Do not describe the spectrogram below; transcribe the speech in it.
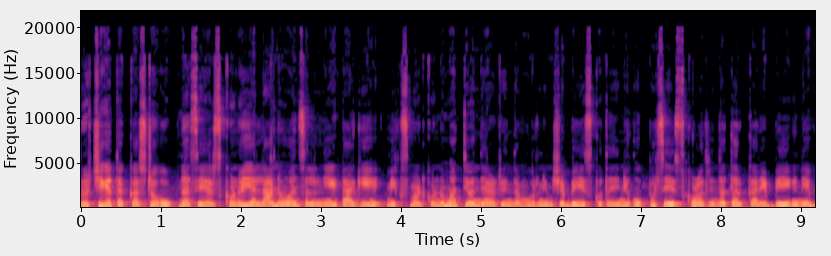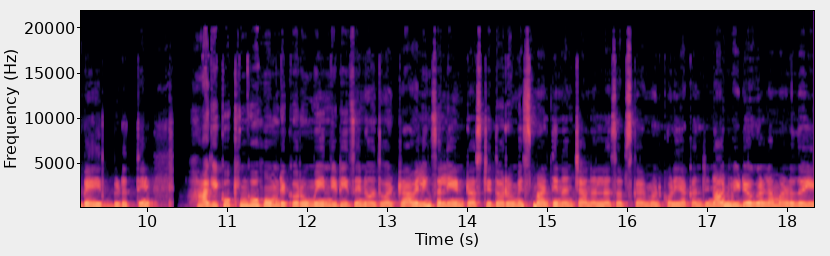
ರುಚಿಗೆ ತಕ್ಕಷ್ಟು ಉಪ್ಪನ್ನ ಸೇರಿಸ್ಕೊಂಡು ಎಲ್ಲನೂ ಒಂದ್ಸಲ ನೀಟಾಗಿ ಮಿಕ್ಸ್ ಮಾಡಿಕೊಂಡು ಮತ್ತೆ ಒಂದು ಎರಡರಿಂದ ಮೂರು ನಿಮಿಷ ಬೇಯಿಸ್ಕೊತಾ ಇದ್ದೀನಿ. ಉಪ್ಪು ಸೇರಿಸ್ಕೊಳ್ಳೋದ್ರಿಂದ ತರಕಾರಿ ಬೇಗನೆ ಬೇಯ್ದುಬಿಡುತ್ತೆ. ಹಾಗೆ cooking home decor, mehendi design ಅಥವಾ ಟ್ರಾವೆಲಿಂಗ್ಸಲ್ಲಿ ಇಂಟ್ರೆಸ್ಟ್ ಇದ್ದವರು ಮಿಸ್ ಮಾಡ್ತೀನಿ ನನ್ನ ಚಾನಲ್ನ ಸಬ್ಸ್ಕ್ರೈಬ್ ಮಾಡ್ಕೊಳ್ಳಿ. ಯಾಕಂದರೆ ನಾನು ವೀಡಿಯೋಗಳನ್ನ ಮಾಡೋದು ಈ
